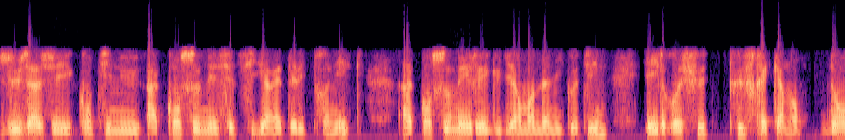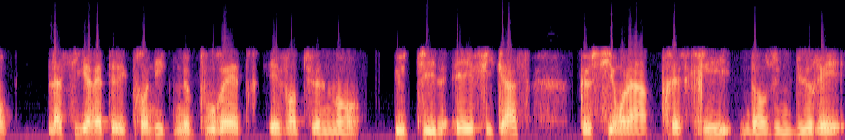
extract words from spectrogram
usagers continuent à consommer cette cigarette électronique, à consommer régulièrement de la nicotine, et ils rechutent plus fréquemment. Donc, la cigarette électronique ne pourrait être éventuellement utile et efficace que si on la prescrit dans une durée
